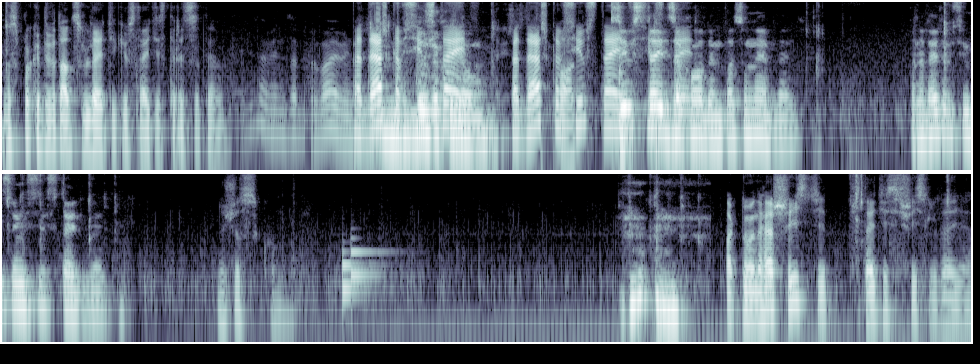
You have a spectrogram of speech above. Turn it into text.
Нас поки 19 людей тільки в статі з 30. Він забиває, він... ПДшка всі в Дуже стейт. хуйово. ПДшка всі в стейт. Всі в стейт заходимо, пацани, блядь. Передайте всім всім всі в стейт, блядь. Ну щас секунду. Так, ну НГ 6 і в статі 6 людей є.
